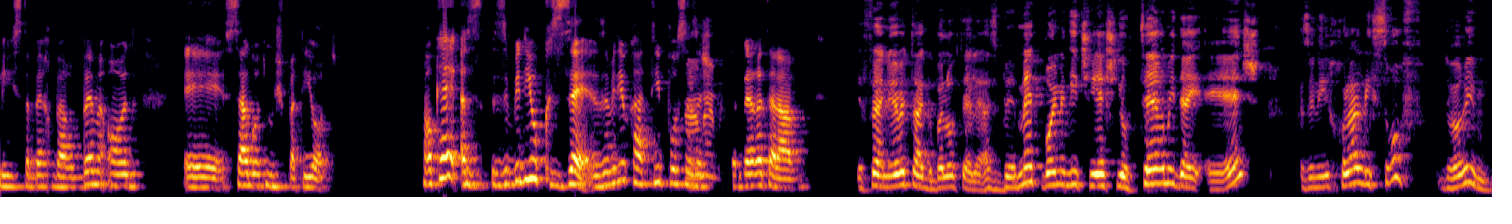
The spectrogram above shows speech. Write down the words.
להסתבך בהרבה מאוד אה, סאגות משפטיות. אוקיי? אז זה בדיוק זה, זה בדיוק הטיפוס הזה שאת מדברת עליו. יפה, אני אוהבת את ההגבלות האלה. אז באמת בואי נגיד שיש יותר מדי אש, אז אני יכולה לשרוף דברים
